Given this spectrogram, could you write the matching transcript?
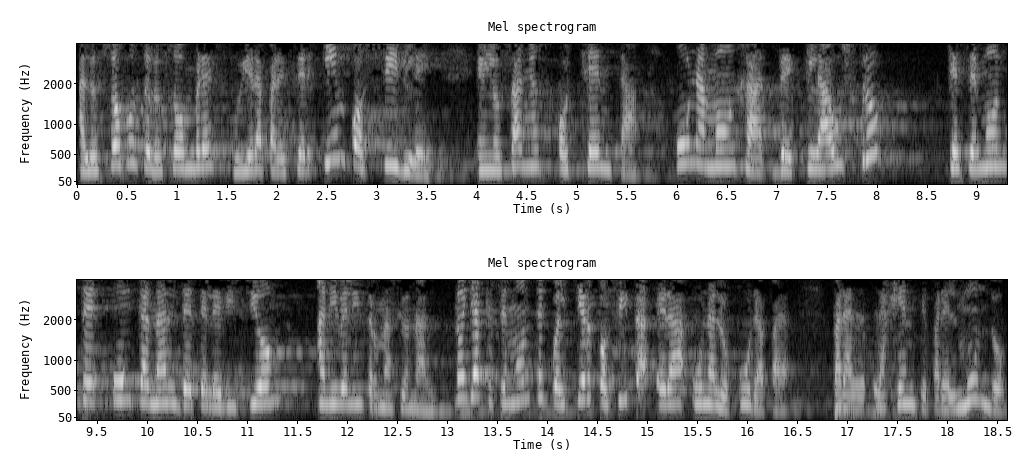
a los ojos de los hombres pudiera parecer imposible en los años 80 una monja de claustro que se monte un canal de televisión a nivel internacional. No ya que se monte cualquier cosita era una locura para, para la gente, para el mundo,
